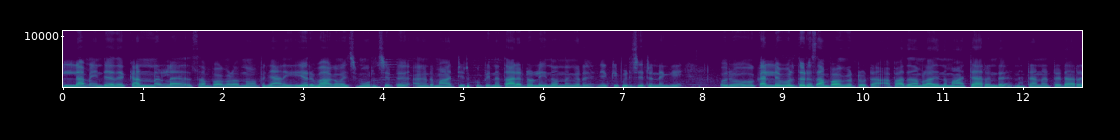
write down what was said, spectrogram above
എല്ലാം എന്റെ അതെ കണ്ണുള്ള സംഭവങ്ങളൊന്നും അപ്പോൾ ഞാൻ ഈ ഒരു ഭാഗം വെച്ച് മുറിച്ചിട്ട് അങ്ങോട്ട് മാറ്റിയെടുക്കും. പിന്നെ തലയുടെ ഉള്ളിൽ നിന്ന് ഒന്നിങ്ങോട്ട് ഞെക്കി പിടിച്ചിട്ടുണ്ടെങ്കിൽ ഒരു കല്ല് പോലത്തെ ഒരു സംഭവം കിട്ടും കേട്ടോ അപ്പോൾ അത് നമ്മൾ അതിൽ നിന്ന് മാറ്റാറുണ്ട്. എന്നിട്ടാണ് കേട്ടോ ഇടാറ്.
